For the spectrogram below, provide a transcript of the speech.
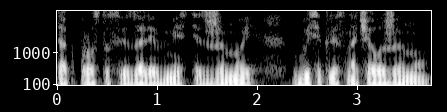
Так просто связали вместе с женой, Высекли сначала жену,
